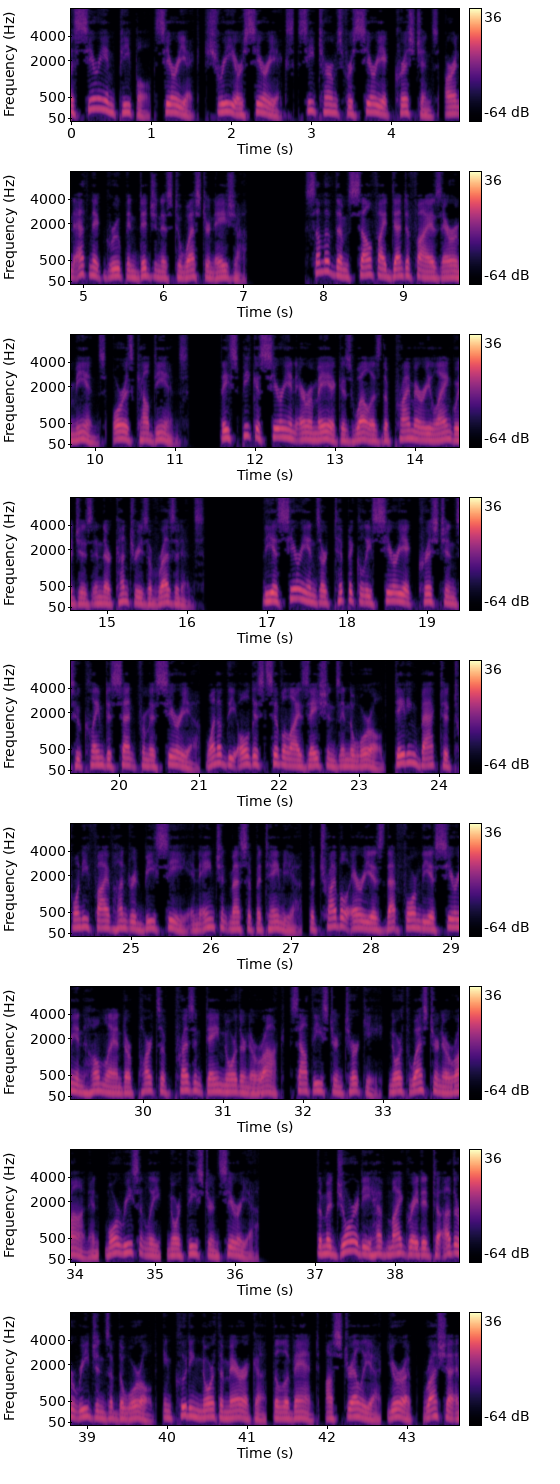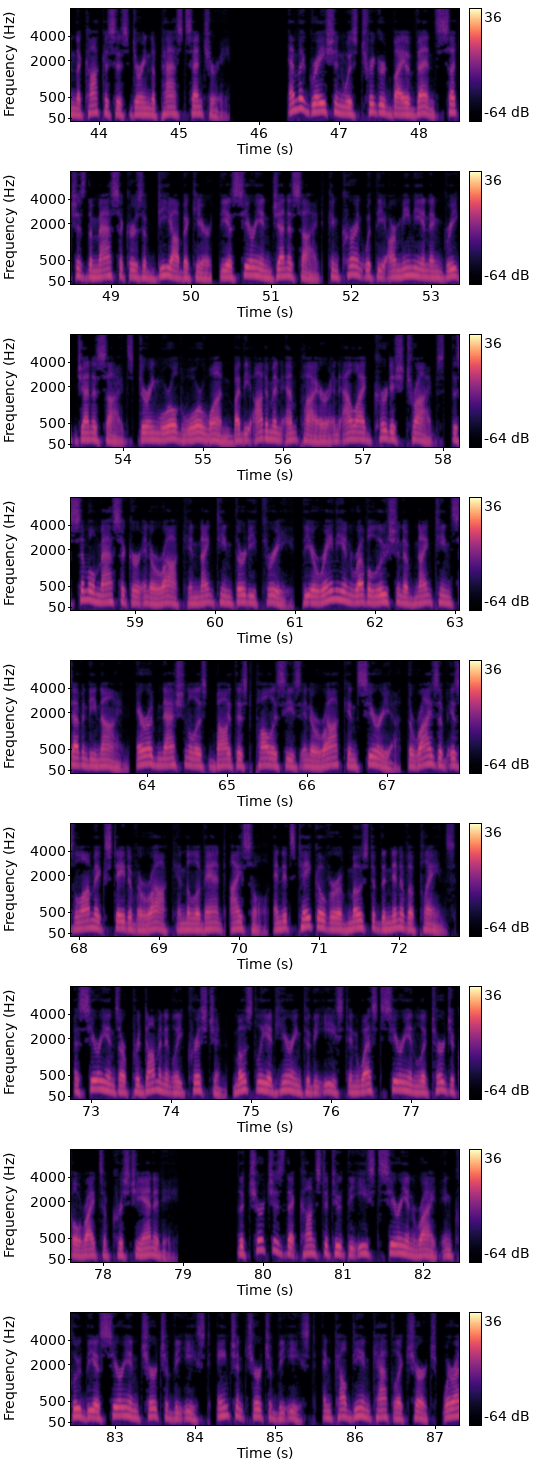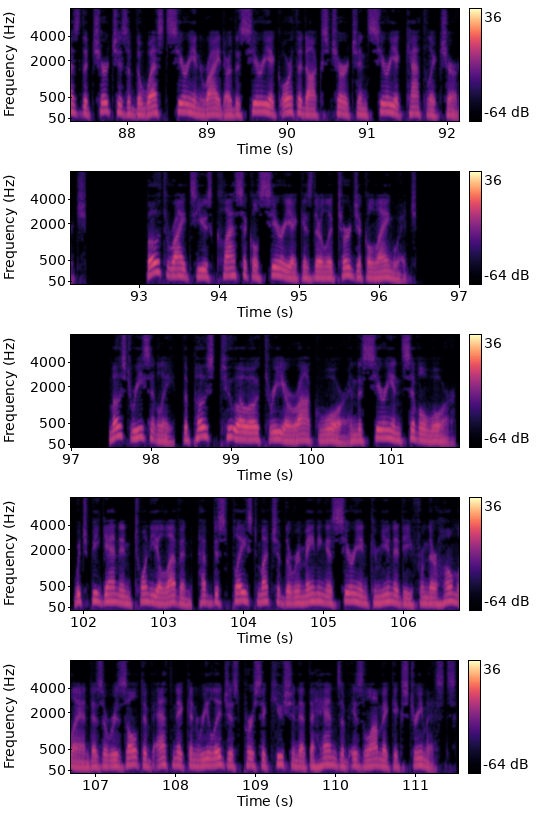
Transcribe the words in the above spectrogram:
Assyrian people Syriac, Shri or Syriacs see terms for Syriac Christians, are an ethnic group indigenous to Western Asia. Some of them self-identify as Arameans, or as Chaldeans. They speak Assyrian Aramaic as well as the primary languages in their countries of residence. The Assyrians are typically Syriac Christians who claim descent from Assyria, one of the oldest civilizations in the world, dating back to 2500 BC in ancient Mesopotamia. The tribal areas that form the Assyrian homeland are parts of present-day northern Iraq, southeastern Turkey, northwestern Iran and, more recently, northeastern Syria. The majority have migrated to other regions of the world, including North America, the Levant, Australia, Europe, Russia and the Caucasus during the past century. Emigration was triggered by events such as the massacres of Diyarbakir, the Assyrian genocide concurrent with the Armenian and Greek genocides during World War I by the Ottoman Empire and allied Kurdish tribes, the Simele massacre in Iraq in 1933, the Iranian Revolution of 1979, Arab nationalist Ba'athist policies in Iraq and Syria, the rise of Islamic State of Iraq and the Levant ISIL and its takeover of most of the Nineveh Plains. Assyrians are predominantly Christian, mostly adhering to the East and West Syrian liturgical rites of Christianity. The churches that constitute the East Syrian Rite include the Assyrian Church of the East, Ancient Church of the East, and Chaldean Catholic Church, whereas the churches of the West Syrian Rite are the Syriac Orthodox Church and Syriac Catholic Church. Both rites use Classical Syriac as their liturgical language. Most recently, the post-2003 Iraq War and the Syrian Civil War, which began in 2011, have displaced much of the remaining Assyrian community from their homeland as a result of ethnic and religious persecution at the hands of Islamic extremists.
